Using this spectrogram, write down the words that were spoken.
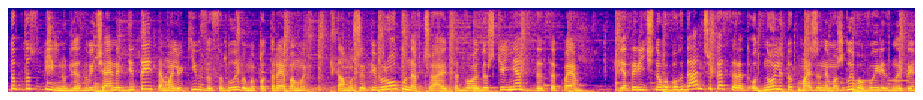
тобто спільну для звичайних дітей та малюків з особливими потребами. Там уже півроку навчаються двоє дошкільнят з ДЦП. П'ятирічного Богданчика серед одноліток майже неможливо вирізнити,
